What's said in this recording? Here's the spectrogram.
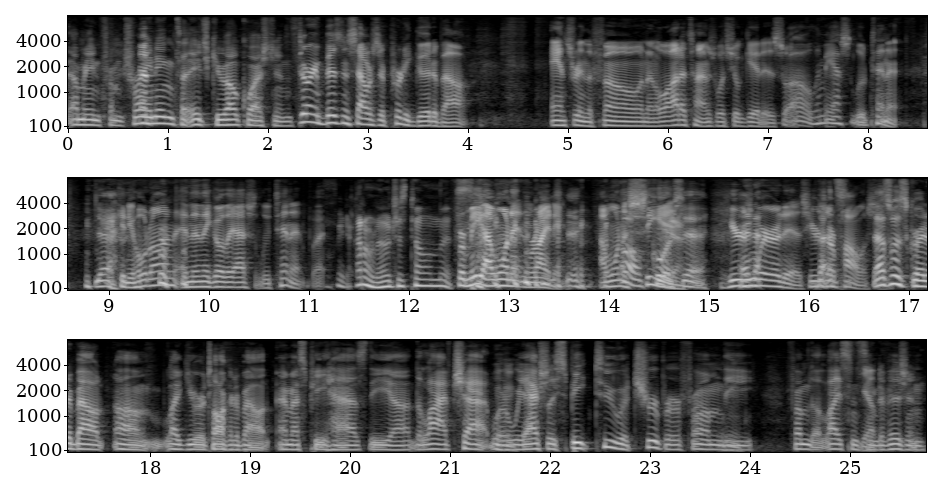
I mean, from training to HQL questions. During business hours, they're pretty good about answering the phone, and a lot of times what you'll get is, "Oh, let me ask the lieutenant. Yeah, Can you hold on?" And then they go, they ask the lieutenant. But Like, I don't know. Just tell them this. for me, I want it in writing. I want to Oh, of see course, it. yeah. Here's And where it is. Here's our that's, policy. That's what's great about, um, like you were talking about. MSP has the uh, the live chat where Mm-hmm. we actually speak to a trooper from the from the licensing Yep. division,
